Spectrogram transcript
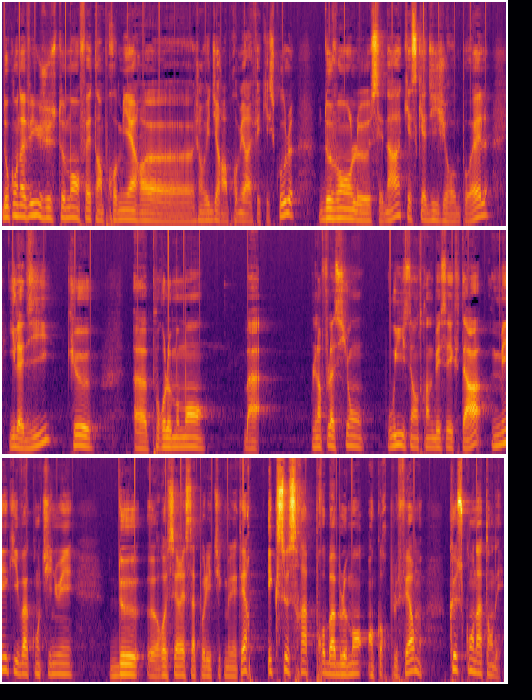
donc on avait eu justement en fait un premier, euh, j'ai envie de dire un premier effet qui se coule devant le Sénat. Qu'est-ce qu'a dit Jérôme Poel Il a dit que euh, pour le moment, bah, l'inflation, oui, c'est en train de baisser, etc., mais qu'il va continuer de euh, resserrer sa politique monétaire et que ce sera probablement encore plus ferme que ce qu'on attendait.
